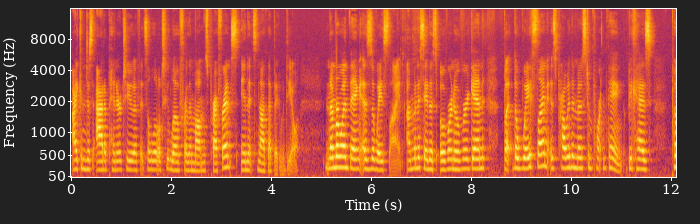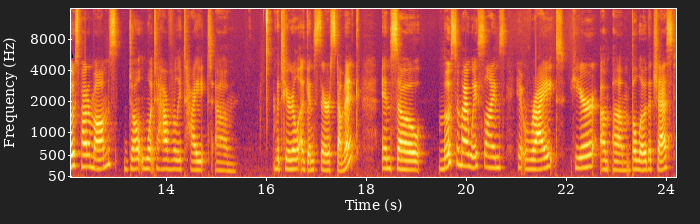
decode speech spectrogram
I can just add a pin or two if it's a little too low for the mom's preference and it's not that big of a deal. Number one thing is the waistline. I'm to say this over and over again, but the waistline is probably the most important thing because postpartum moms don't want to have really tight um, material against their stomach. And so most of my waistlines hit right here um, um, below the chest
